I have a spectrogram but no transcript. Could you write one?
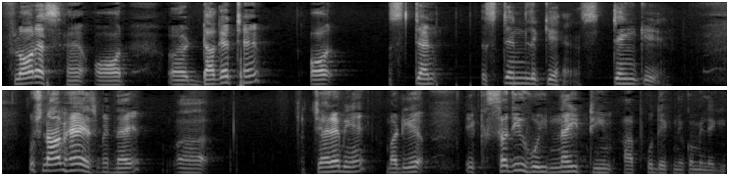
फ्लोरस हैं और डगेट हैं और स्टेन स्टेनलिके हैं स्टेंके। कुछ नाम हैं इसमें नए चेहरे भी हैं बट ये एक सजी हुई नई टीम आपको देखने को मिलेगी।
